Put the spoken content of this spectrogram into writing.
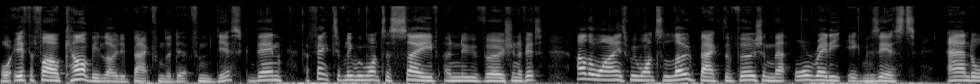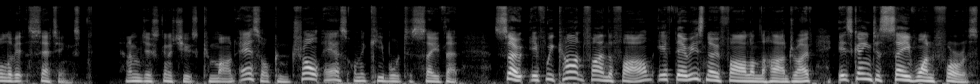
or if the file can't be loaded back from the, from disk, then effectively we want to save a new version of it. Otherwise, we want to load back the version that already exists and all of its settings. And I'm just going to choose Command S or Control S on the keyboard to save that. So if we can't find the file, if there is no file on the hard drive, it's going to save one for us.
